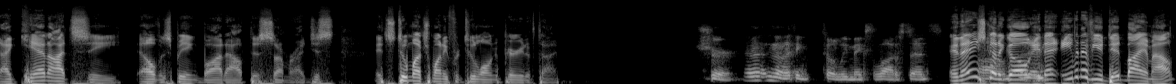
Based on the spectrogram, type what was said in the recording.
I cannot see Elvis being bought out this summer. I just it's too much money for too long a period of time. Sure, uh, no, I think totally makes a lot of sense. And then he's going to um, go, and then, even if you did buy him out,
